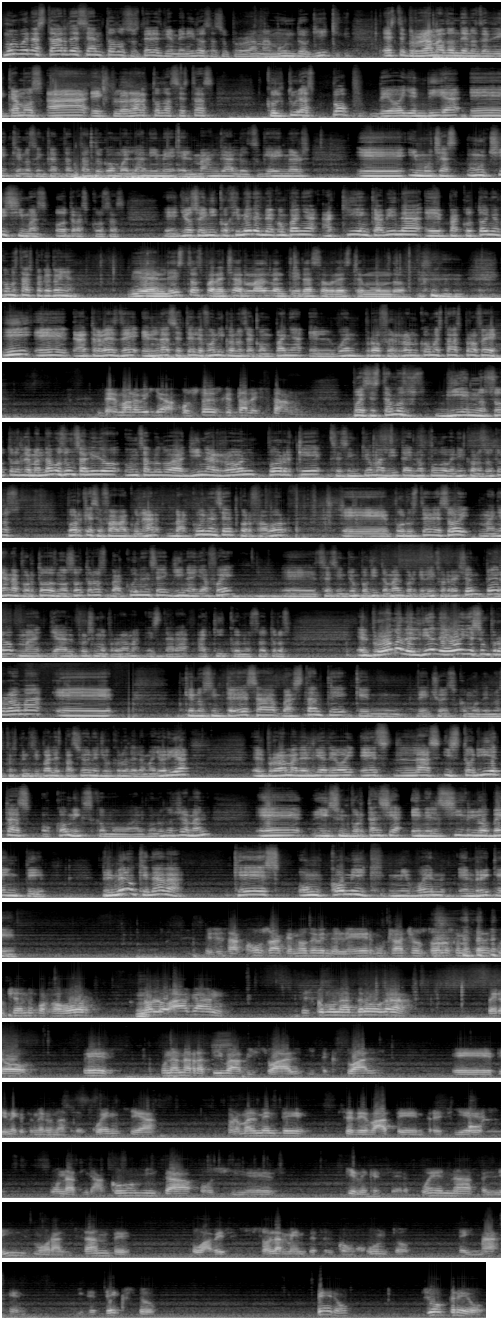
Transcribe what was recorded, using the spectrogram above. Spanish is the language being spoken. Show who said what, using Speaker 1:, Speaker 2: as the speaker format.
Speaker 1: Muy buenas tardes, sean todos ustedes bienvenidos a su programa Mundo Geek, este programa donde nos dedicamos a explorar todas estas culturas pop de hoy en día eh, que nos encantan tanto como el anime, el manga, los gamers eh, y muchas, muchísimas otras cosas. Eh, yo soy Nico Jiménez, me acompaña aquí en cabina Paco Toño. ¿Cómo estás, Paco Toño?
Speaker 2: Bien, listos para echar más mentiras sobre este mundo.
Speaker 1: Y eh, a través de enlace telefónico nos acompaña el buen profe Ron. ¿Cómo estás, profe?
Speaker 3: De maravilla, ¿ustedes qué tal están?
Speaker 1: Pues estamos bien nosotros. Le mandamos un saludo, un saludo a Gina Ron porque se sintió malita y no pudo venir con nosotros porque se fue a vacunar. Vacúnense, por favor. eh, por ustedes hoy, mañana por todos nosotros. Vacúnense. Gina ya fue. Eh, se sintió un poquito mal porque le hizo reacción, pero ya el próximo programa estará aquí con nosotros. El programa del día de hoy es un programa eh, que nos interesa bastante, que de hecho es como de nuestras principales pasiones, yo creo de la mayoría. El programa del día de hoy es las historietas o cómics, como algunos los llaman, eh, y su importancia en el siglo XX. Primero que nada, ¿qué es un cómic, mi buen Enrique?
Speaker 3: Es esa cosa que no deben de leer, muchachos, todos los que me están escuchando, por favor, no lo hagan. Es como una droga, pero es una narrativa visual y textual. eh, tiene que tener una secuencia. Normalmente se debate entre si es una tira cómica o si es tiene que ser buena, feliz, moralizante, o a veces solamente es el conjunto de imagen y de texto. Pero yo creo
